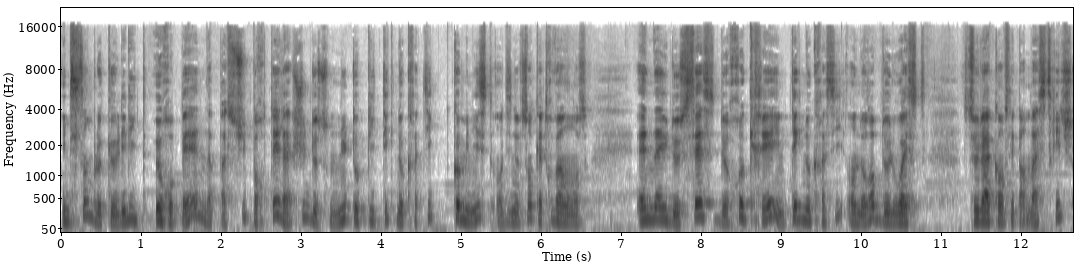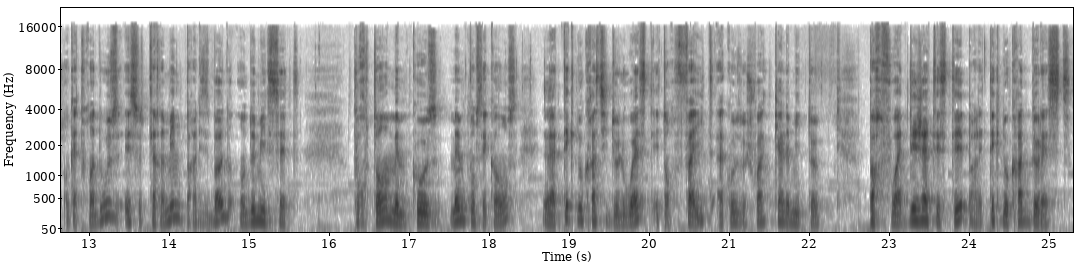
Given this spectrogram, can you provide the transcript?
Il semble que l'élite européenne n'a pas supporté la chute de son utopie technocratique communiste en 1991. Elle n'a eu de cesse de recréer une technocratie en Europe de l'Ouest. Cela a commencé par Maastricht en 92 et se termine par Lisbonne en 2007. Pourtant, même cause, même conséquence, la technocratie de l'Ouest est en faillite à cause de choix calamiteux, parfois déjà testés par les technocrates de l'Est.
